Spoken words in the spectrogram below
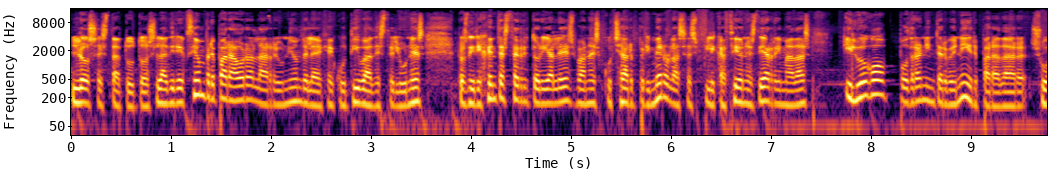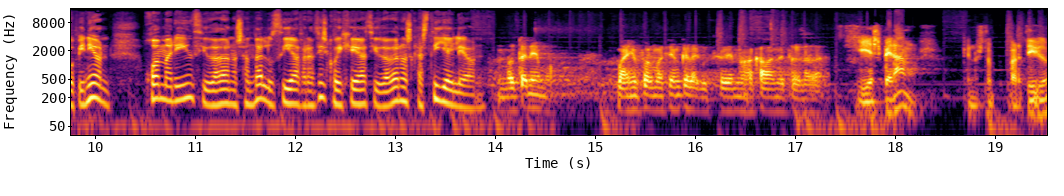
los estatutos. La dirección prepara ahora la reunión de la ejecutiva de este lunes. Los dirigentes territoriales van a escuchar primero las explicaciones de Arrimadas y luego podrán intervenir para dar su opinión. Juan Marín, Ciudadanos Andalucía, Francisco Igea, Ciudadanos Castilla y León. No tenemos más información que la que ustedes nos acaban de trasladar. Y esperamos que nuestro partido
